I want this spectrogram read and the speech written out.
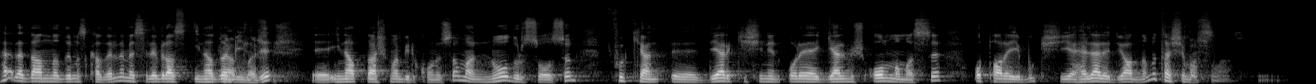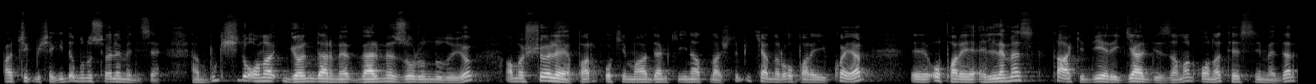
herhalde anladığımız kadarıyla mesele biraz inada bindi. E, inatlaşma bir konusu ama ne olursa olsun fıkhen e, diğer kişinin oraya gelmiş olmaması o parayı bu kişiye helal ediyor anlamı taşımaz. Açık bir şekilde bunu söylemediyse. Ha, bu kişi de ona gönderme, verme zorunluluğu yok. Ama şöyle yapar, o ki madem ki inatlaştı bir kenara o parayı koyar, e, o parayı ellemez. Ta ki diğeri geldiği zaman ona teslim eder.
